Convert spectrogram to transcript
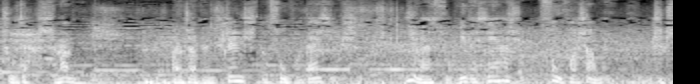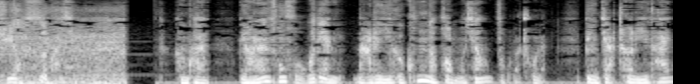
售价十二元，而这本真实的送货单显示，一碗所谓的鲜鸭血送货上门只需要四块钱。很快，两人从火锅店里拿着一个空的泡沫箱走了出来，并驾车离开。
